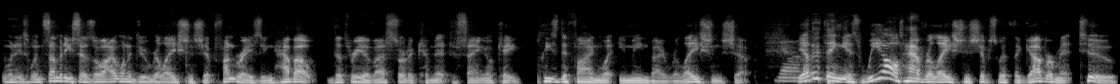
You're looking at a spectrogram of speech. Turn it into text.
when it's when somebody says oh i want to do relationship fundraising how about the three of us sort of commit to saying okay please define what you mean by relationship. Yeah. the other thing is we all have relationships with the government too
